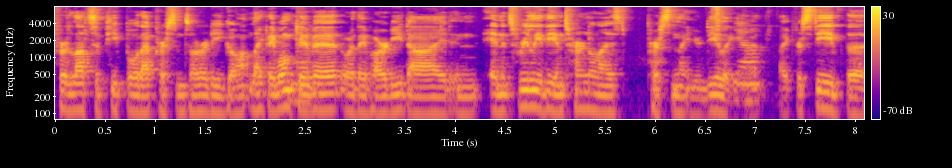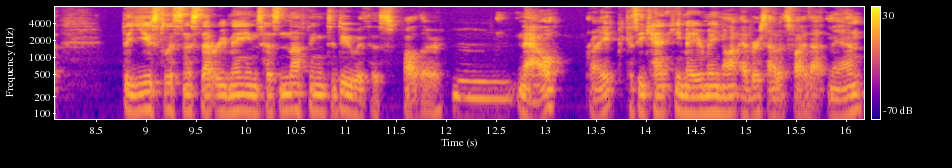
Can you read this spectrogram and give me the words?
for lots of people that person's already gone like they won't yeah. give it or they've already died and and it's really the internalized person that you're dealing yeah. with like for steve the the uselessness that remains has nothing to do with his father mm. now right because he can't he may or may not ever satisfy that man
